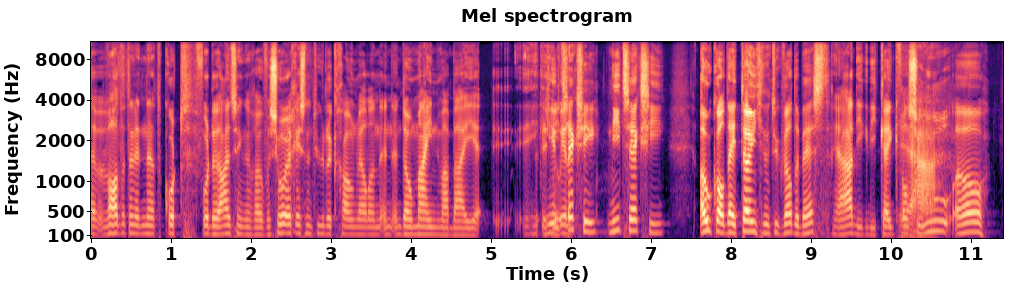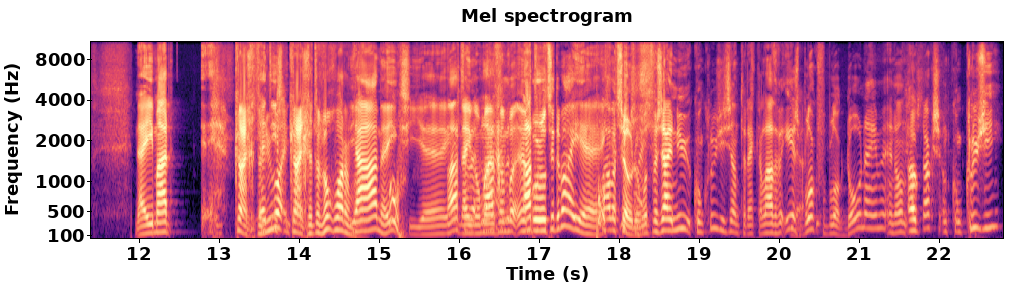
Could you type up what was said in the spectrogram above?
we hadden het er net, net kort voor de uitzending nog over. Zorg is natuurlijk gewoon wel een, een, een domein waarbij je... eh, het is heel niet eerlijk- sexy. niet sexy. Ook al deed Teuntje natuurlijk wel de best. Ja, die, die keek van Ja. Seoul. Oh. Nee, maar... Krijg je het, er Het nu, is- krijg je het er nog warmer? Ja, nee, Oh. ik zie... eh, ik Laten neem we- nog maar even we- een, borreltje erbij. eh. Laten we het zo doen, want we zijn nu conclusies aan het trekken. Laten we eerst Ja. blok voor blok doornemen en dan Ook- straks een conclusie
